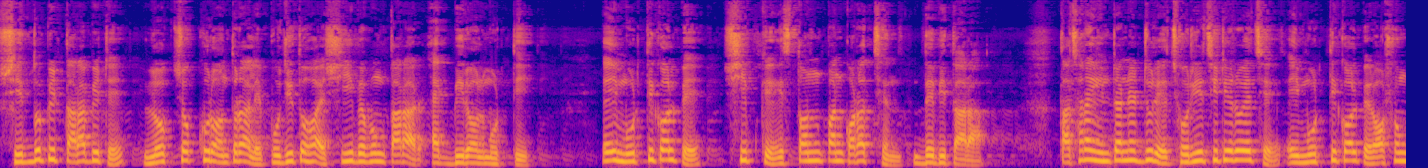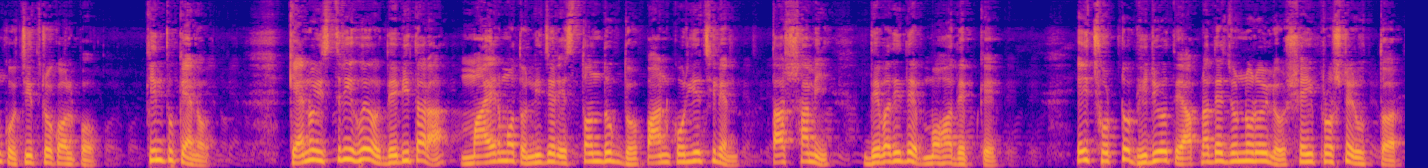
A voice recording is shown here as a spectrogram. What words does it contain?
সিদ্ধপীঠ তারাপীঠে লোকচক্ষুর অন্তরালে পূজিত হয় শিব এবং তারার এক বিরল মূর্তি। এই মূর্তিকল্পে শিবকে স্তনপান করাচ্ছেন দেবী তারা। তাছাড়া ইন্টারনেট জুড়ে ছড়িয়ে ছিটিয়ে রয়েছে এই মূর্তিকল্পের অসংখ্য চিত্রকল্প। কিন্তু কেন? কেন স্ত্রী হয়েও দেবী তারা মায়ের মতো নিজের স্তনদুগ্ধ পান করিয়েছিলেন তার স্বামী দেবাদিদেব মহাদেবকে? এই ছোট্ট ভিডিওতে আপনাদের জন্য রইল সেই প্রশ্নের উত্তর।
